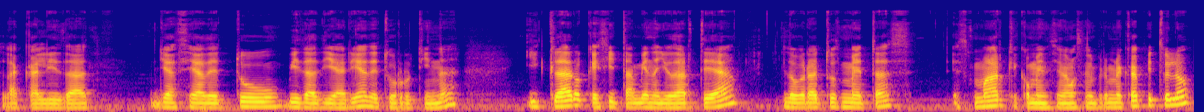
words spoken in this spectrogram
la calidad ya sea de tu vida diaria, de tu rutina. Y claro que sí, también ayudarte a lograr tus metas SMART que comenzamos en el primer capítulo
